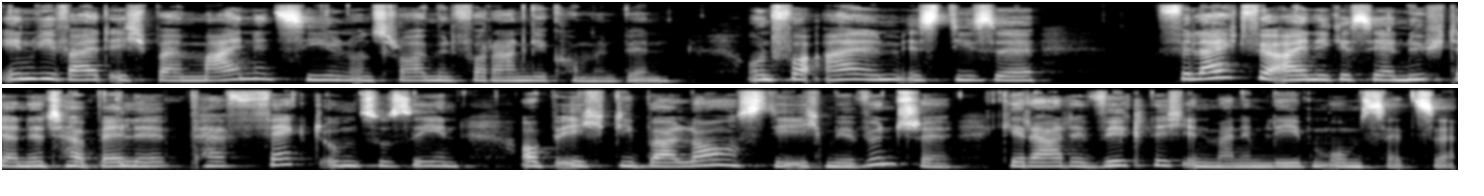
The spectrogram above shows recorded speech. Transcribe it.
inwieweit ich bei meinen Zielen und Träumen vorangekommen bin. Und vor allem ist diese Vielleicht für einige sehr nüchterne Tabelle, perfekt um zu sehen, ob ich die Balance, die ich mir wünsche, gerade wirklich in meinem Leben umsetze.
